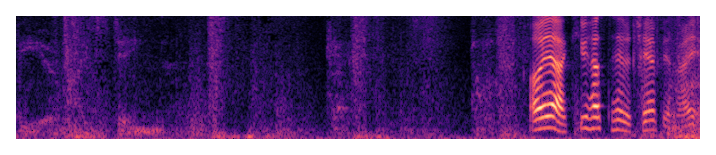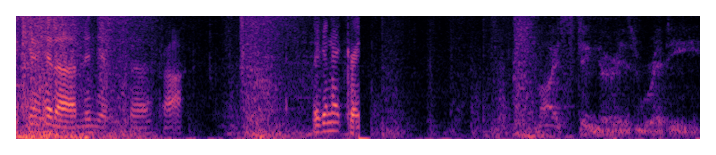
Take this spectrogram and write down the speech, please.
Fear my sting. Oh yeah, Q has to hit a champion, right? It can't hit a minion to proc. We can hit great. My stinger is ready.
